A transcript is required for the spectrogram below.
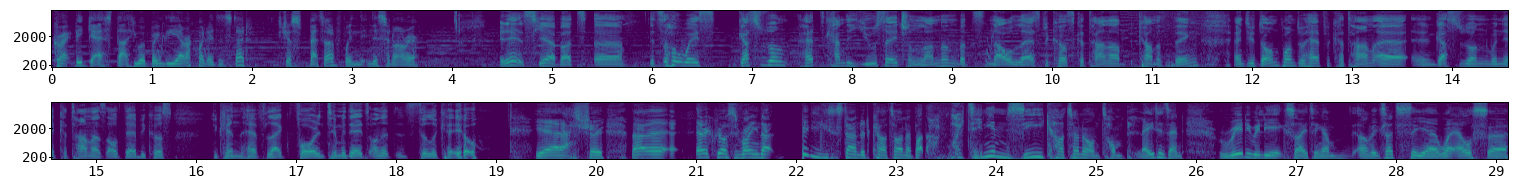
correctly guessed that he would bring the Araquanid instead. It's just better in, in this scenario. It is, yeah, but uh, it's always Gastrodon had kind of usage in London, but now less because Kartana become a thing, and you don't want to have a Kartana uh, in Gastrodon when your Kartana is out there because you can have like four Intimidates on it, it's still a KO. Yeah, that's true. Uh, Eric Rios is running that pretty standard Kartana, but that Fightinium Z Kartana on Tom Plater's end, really, really exciting. I'm, I'm excited to see uh, what else, uh,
